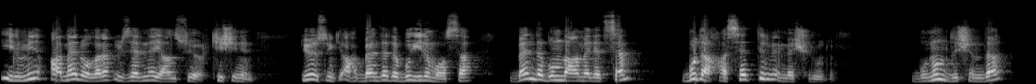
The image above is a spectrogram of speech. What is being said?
İlmi amel olarak üzerine yansıyor kişinin. Diyorsun ki ah bende de bu ilim olsa ben de bunda amel etsem bu da hasettir ve meşrudur. Bunun dışında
